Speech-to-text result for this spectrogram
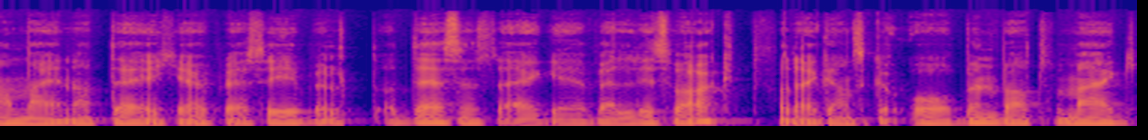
Han mener at det ikke er plausibelt, og det syns jeg er veldig svakt, for det er ganske åpenbart for meg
